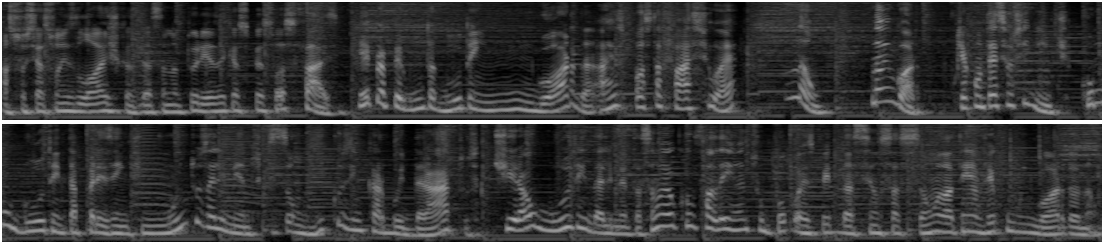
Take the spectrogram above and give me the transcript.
associações lógicas dessa natureza que as pessoas fazem. E aí, para a pergunta glúten engorda, a resposta fácil é não, não engorda. O que acontece é o seguinte: como o glúten está presente em muitos alimentos que são ricos em carboidratos, tirar o glúten da alimentação é o que eu falei antes um pouco a respeito da sensação, ela tem a ver com engorda ou não.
